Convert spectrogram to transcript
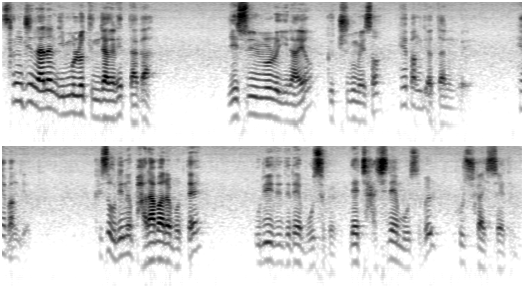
상징하는 인물로 등장을 했다가 예수님으로 인하여 그 죽음에서 해방되었다는 거예요. 해방되었다. 그래서 우리는 바라바를 볼 때 우리들의 모습을 내 자신의 모습을 볼 수가 있어야 됩니다.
